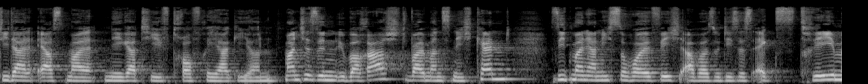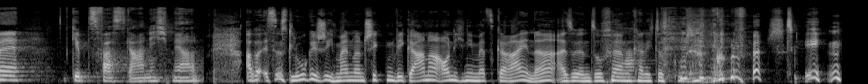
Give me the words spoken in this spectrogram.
die da erstmal negativ drauf reagieren. Manche sind überrascht, weil man es nicht kennt, sieht man ja nicht so häufig, aber so dieses extreme gibt's fast gar nicht mehr. Aber es ist logisch, ich meine, man schickt einen Veganer auch nicht in die Metzgerei, ne? Also insofern ja. kann ich das gut, gut verstehen.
